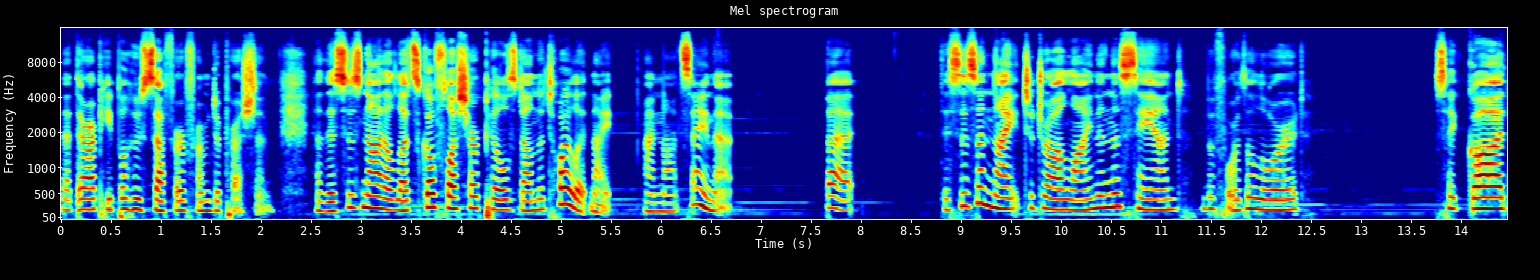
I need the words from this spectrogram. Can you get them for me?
that there are people who suffer from depression. Now, this is not a let's go flush our pills down the toilet night. I'm not saying that. But this is a night to draw a line in the sand before the Lord. Say, God,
